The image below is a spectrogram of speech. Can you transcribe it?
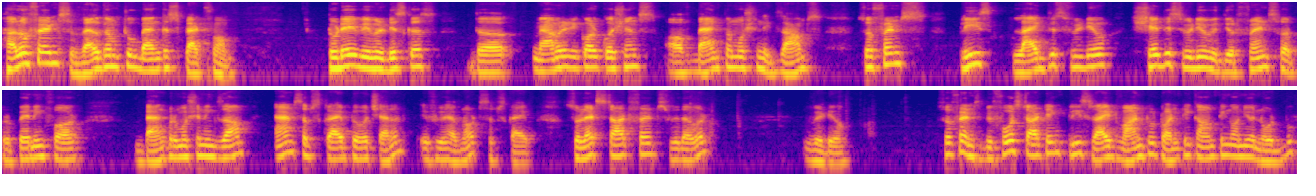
Hello friends, welcome to Bankers platform. Today we will discuss the memory recall questions of bank promotion exams. So friends, please like this video, share this video with your friends who are preparing for bank promotion exam and subscribe to our channel if you have not subscribed. So let's start friends with our video. So friends, before starting, please write 1 to 20 counting on your notebook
